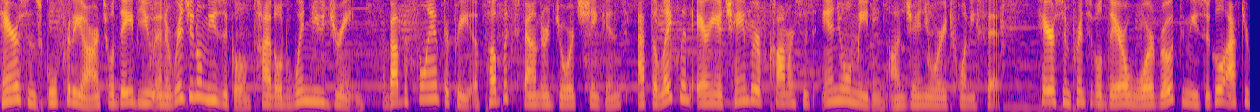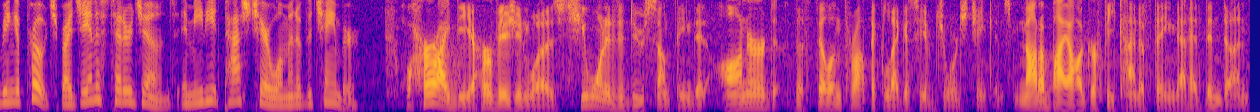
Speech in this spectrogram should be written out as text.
Harrison School for the Arts will debut an original musical titled When You Dream about the philanthropy of Publix founder George Jenkins at the Lakeland Area Chamber of Commerce's annual meeting on January 25th. Harrison principal Daryl Ward wrote the musical after being approached by Janice Tedder Jones, immediate past chairwoman of the chamber. Well, her idea, her vision was she wanted to do something that honored the philanthropic legacy of George Jenkins. Not a biography kind of thing that had been done,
